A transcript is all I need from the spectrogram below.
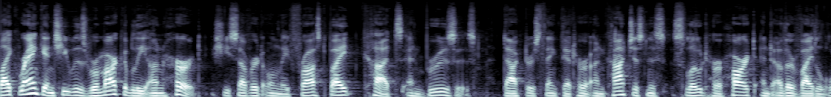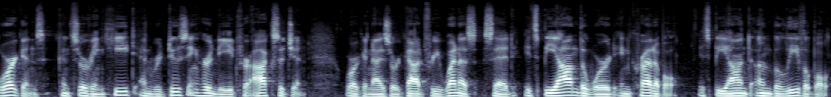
Like Rankin, she was remarkably unhurt. She suffered only frostbite, cuts, and bruises. Doctors think that her unconsciousness slowed her heart and other vital organs, conserving heat and reducing her need for oxygen. Organizer Godfrey Wenness said, It's beyond the word incredible. It's beyond unbelievable.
